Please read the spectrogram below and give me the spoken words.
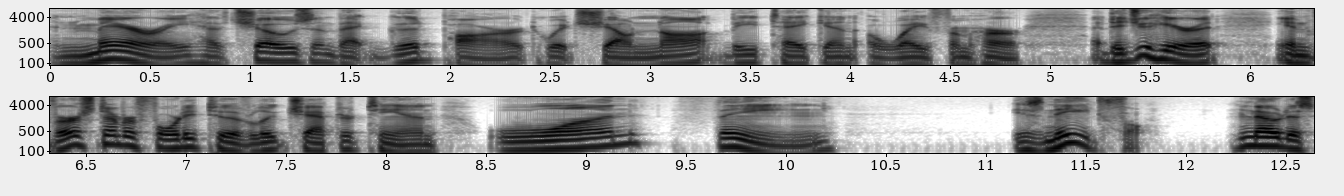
And Mary hath chosen that good part which shall not be taken away from her. Uh, did you hear it? In verse number 42 of Luke chapter 10, one thing is needful. Notice,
